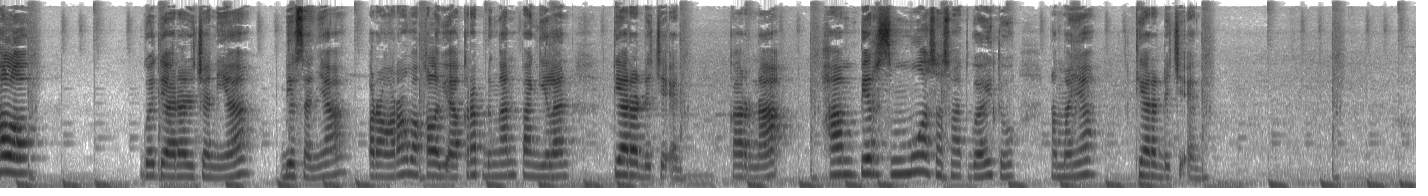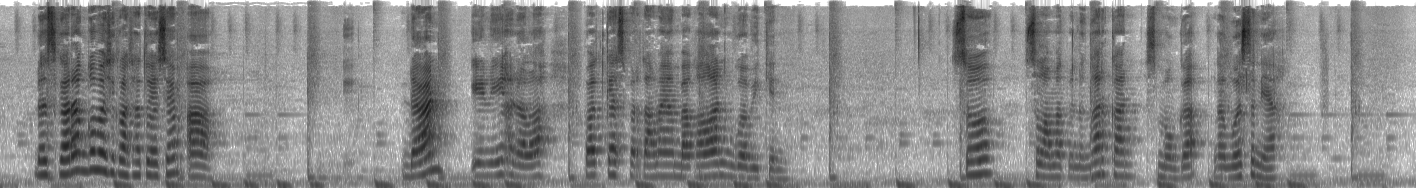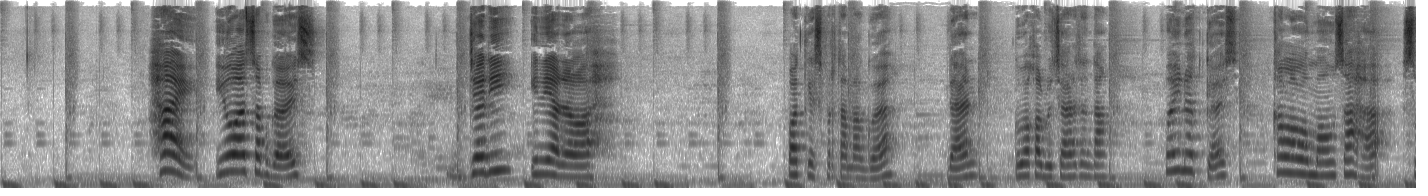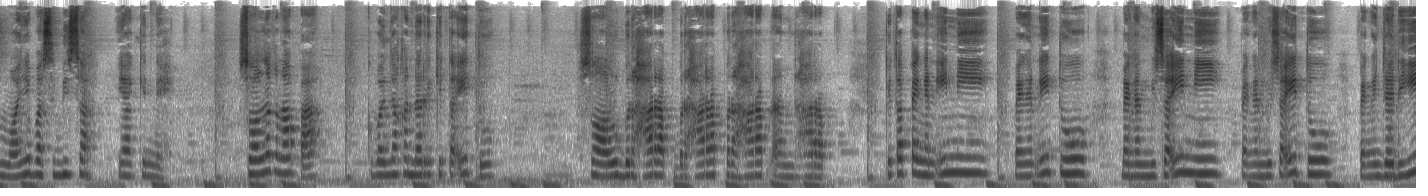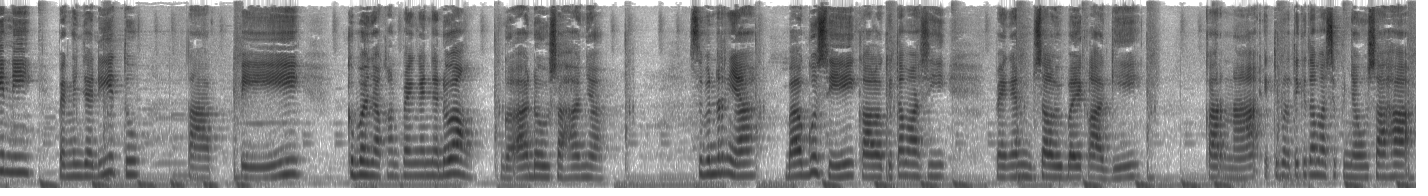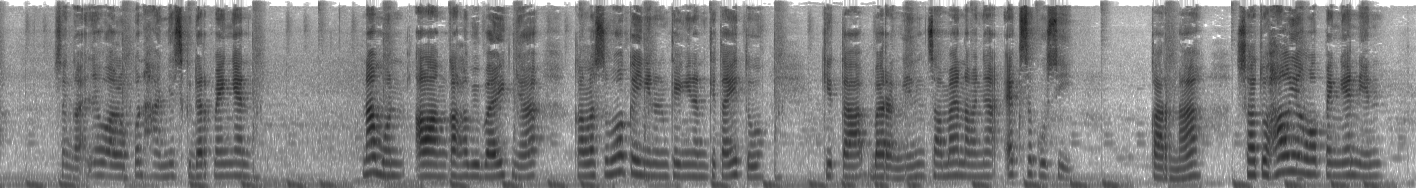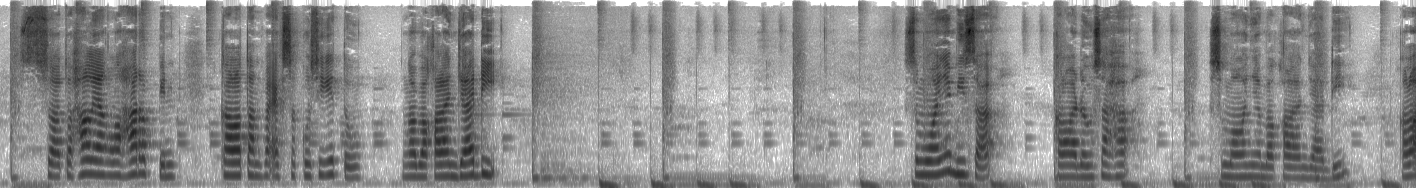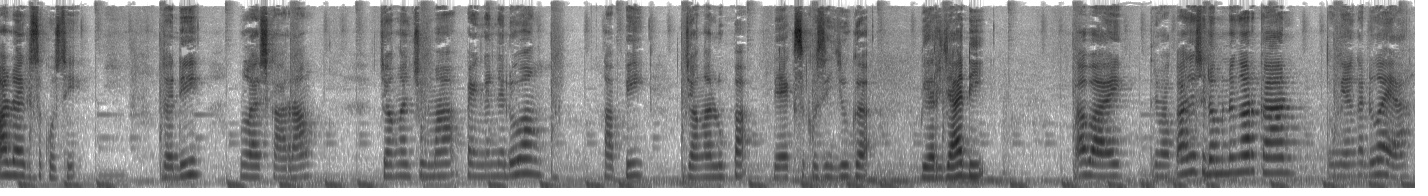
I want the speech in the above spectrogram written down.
Halo, gue Tiara Decania. Biasanya orang-orang bakal lebih akrab dengan panggilan Tiara DCN karena hampir semua sosmed gue itu namanya Tiara DCN. Dan sekarang gue masih kelas 1 SMA. Dan ini adalah podcast pertama yang bakalan gue bikin. So, selamat mendengarkan. Semoga nggak bosen ya. Hai, yo what's up guys? Jadi, ini adalah podcast pertama gue dan gue bakal bicara tentang why not guys? Kalau lo mau usaha, semuanya pasti bisa. Yakin deh. Soalnya kenapa? Kebanyakan dari kita itu selalu berharap, berharap, berharap, dan berharap. Kita pengen ini, pengen itu, pengen bisa ini, pengen bisa itu, pengen jadi ini, pengen jadi itu. Tapi kebanyakan pengennya doang, nggak ada usahanya. Sebenarnya bagus sih kalau kita masih pengen bisa lebih baik lagi, karena itu berarti kita masih punya usaha. Seenggaknya walaupun hanya sekedar pengen. Namun alangkah lebih baiknya kalau semua keinginan-keinginan kita itu kita barengin sama yang namanya eksekusi. Karena suatu hal yang lo pengenin, suatu hal yang lo harapin, kalau tanpa eksekusi itu nggak bakalan jadi. Semuanya bisa kalau ada usaha. Semuanya bakalan jadi kalau ada eksekusi. Jadi, mulai sekarang jangan cuma pengennya doang, tapi jangan lupa dieksekusi juga biar jadi. Bye bye. Terima kasih sudah mendengarkan. Tunggu yang kedua ya.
